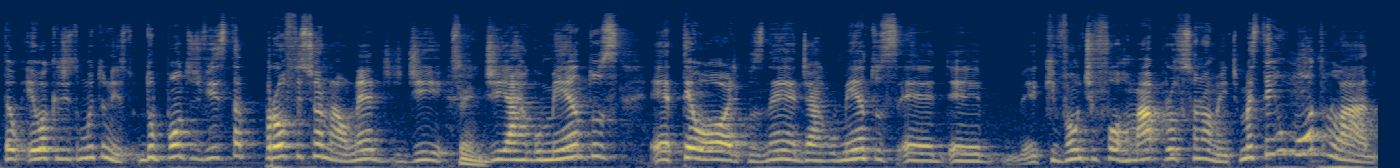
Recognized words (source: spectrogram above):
Então, eu acredito muito nisso. Do ponto de vista profissional, né? De, de, de argumentos é, teóricos, né? De argumentos é, é, que vão te formar profissionalmente. Mas tem um outro lado,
